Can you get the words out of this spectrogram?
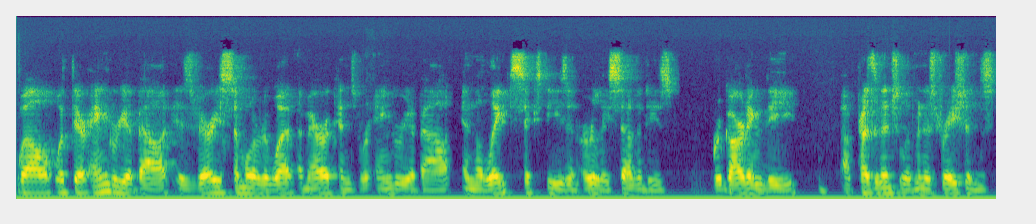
Well, what they're angry about is very similar to what Americans were angry about in the late 60s and early 70s regarding the uh, presidential administration's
